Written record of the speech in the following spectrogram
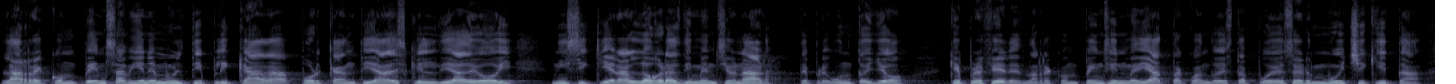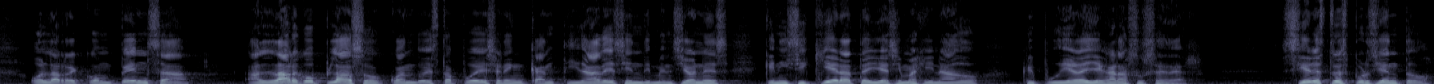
la recompensa viene multiplicada por cantidades que el día de hoy ni siquiera logras dimensionar. Te pregunto yo, ¿qué prefieres? ¿La recompensa inmediata cuando esta puede ser muy chiquita o la recompensa a largo plazo cuando esta puede ser en cantidades y en dimensiones que ni siquiera te habías imaginado que pudiera llegar a suceder? Si eres 3%,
